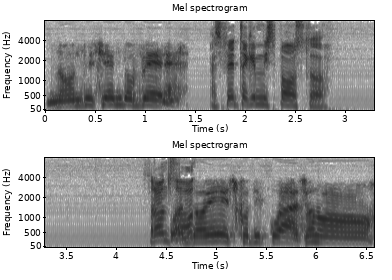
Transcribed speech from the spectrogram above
Non ti sento bene. Aspetta che mi sposto. Stronzo? Quando esco di qua sono...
